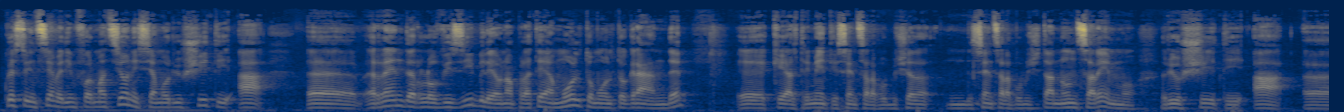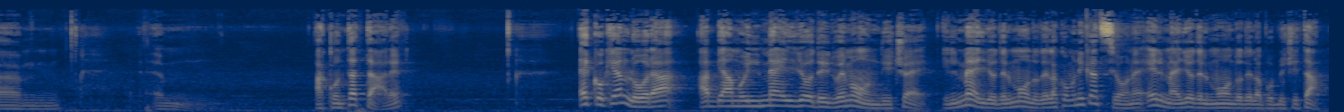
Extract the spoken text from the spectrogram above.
questo insieme di informazioni siamo riusciti a eh, renderlo visibile a una platea molto molto grande eh, che altrimenti senza la, pubblicità, senza la pubblicità non saremmo riusciti a, ehm, ehm, a contattare, ecco che allora abbiamo il meglio dei due mondi, cioè il meglio del mondo della comunicazione e il meglio del mondo della pubblicità.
